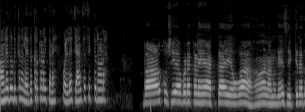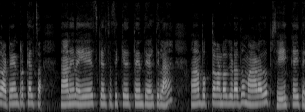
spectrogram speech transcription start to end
ಅವನೇ ದುಡಿತಾನಲ್ಲ ಎದಕ್ಕೆ ಕರ್ಕೊಂಡು ಹೋಗ್ತಾನೆ. ಒಳ್ಳೆ ಚಾನ್ಸಸ್ ಸಿಕ್ತು ನೋಡ. ಭಾಳ ಖುಷಿ ಆಗ್ಬಿಡ ಕಣೆ, ಅಕ್ಕ, ಯವ್ವ. ಹಾಂ, ನನಗೆ ಸಿಕ್ಕಿರೋದು ಅಟೆಂಡ್ರ್ ಕೆಲಸ. ನಾನೇನು ಐ ಎ ಎಸ್ ಕೆಲಸ ಸಿಕ್ಕೈತೆ ಅಂತ ಹೇಳ್ತಿಲ್ಲ. ಹಾಂ ಬುಕ್ ತೊಗೊಂಡೋಗಿಡೋದು ಮಾಡೋದು ಸಿಕ್ಕೈತೆ.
